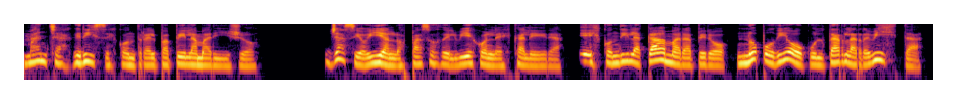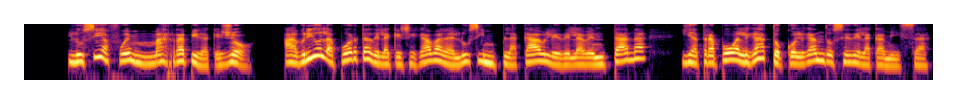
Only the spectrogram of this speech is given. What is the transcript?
manchas grises contra el papel amarillo. Ya se oían los pasos del viejo en la escalera. Escondí la cámara, pero no podía ocultar la revista. Lucía fue más rápida que yo. Abrió la puerta de la que llegaba la luz implacable de la ventana y atrapó al gato colgándose de la camisa.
